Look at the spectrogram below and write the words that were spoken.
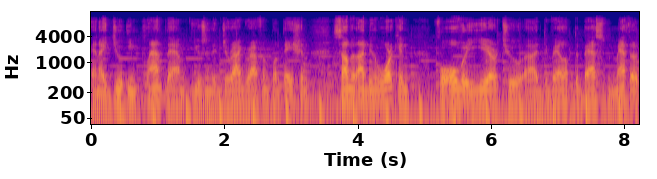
and I do implant them using the direct graft implantation, something I've been working for over a year to uh, develop the best method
